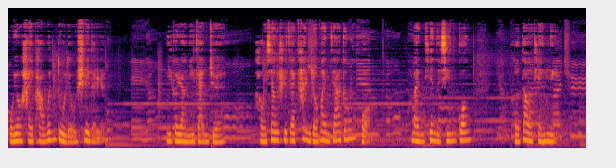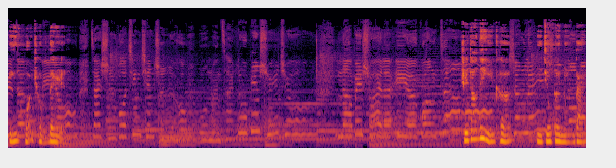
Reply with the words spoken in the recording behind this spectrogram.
不用害怕温度流逝的人，一个让你感觉好像是在看着万家灯火、漫天的星光和稻田里萤火虫的人。直到那一刻，你就会明白，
